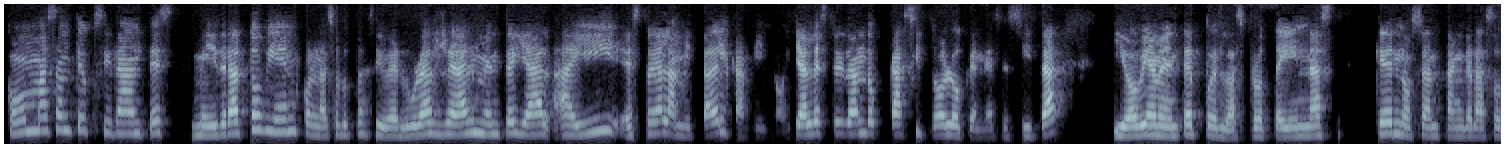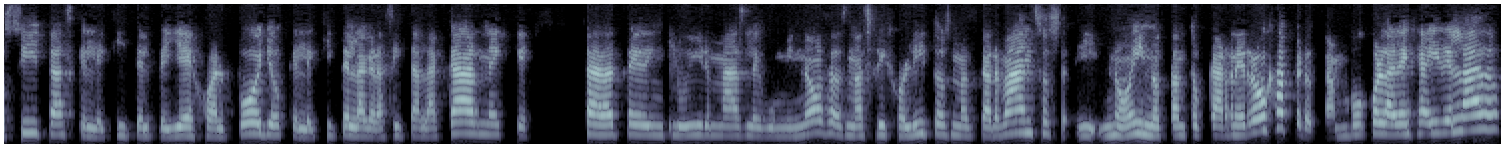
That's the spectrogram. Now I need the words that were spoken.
como más antioxidantes, me hidrato bien con las frutas y verduras, realmente ya ahí estoy a la mitad del camino, ya le estoy dando casi todo lo que necesita y obviamente pues las proteínas que no sean tan grasositas, que le quite el pellejo al pollo, que le quite la grasita a la carne, que trate de incluir más leguminosas, más frijolitos, más garbanzos y no, y no tanto carne roja, pero tampoco la deje ahí de lado,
